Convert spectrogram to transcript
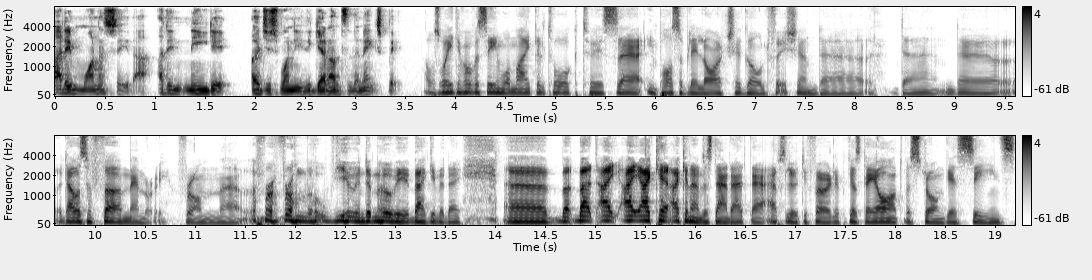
I didn't want to see that. I didn't need it. I just wanted to get on to the next bit. I was waiting for the scene where Michael talked to his uh, impossibly large goldfish, and uh, the, the, that was a firm memory from uh, from, from viewing the movie back in the day. Uh, but but I, I, I, can I can understand that uh, absolutely thoroughly because they aren't the strongest scenes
